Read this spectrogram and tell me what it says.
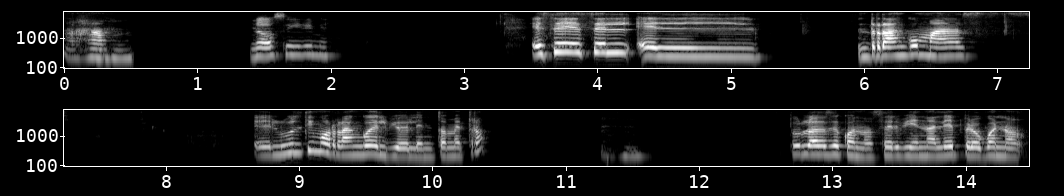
ajá. No, sí, dime. Ese es el el rango más el último rango del violentómetro. Tú lo has de conocer bien, Ale, pero bueno,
